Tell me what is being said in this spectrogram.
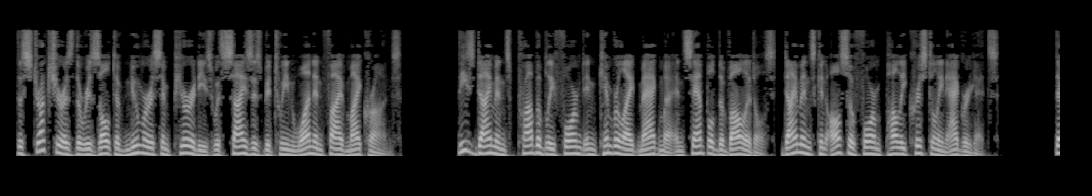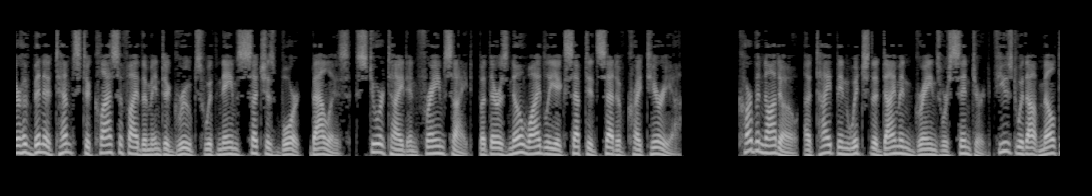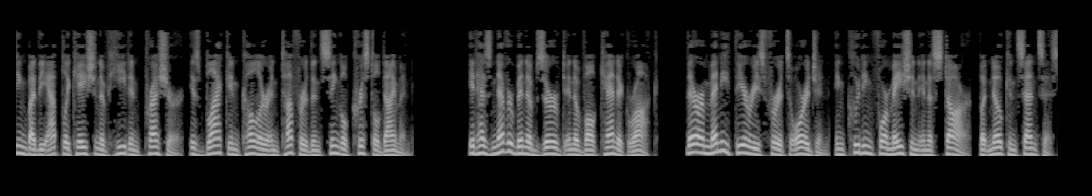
The structure is the result of numerous impurities with sizes between 1 and 5 microns. These diamonds probably formed in kimberlite magma and sampled the volatiles. Diamonds can also form polycrystalline aggregates. There have been attempts to classify them into groups with names such as bort, ballas, stewartite and framesite, but there is no widely accepted set of criteria. Carbonado, a type in which the diamond grains were sintered fused without melting by the application of heat and pressure, is black in color and tougher than single crystal diamond. It has never been observed in a volcanic rock. There are many theories for its origin, including formation in a star, but no consensus.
